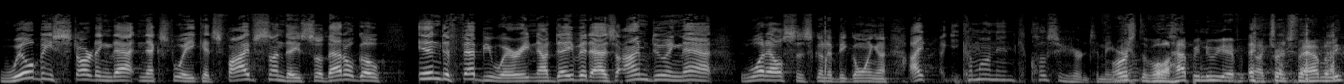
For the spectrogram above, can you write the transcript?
we'll be starting that next week. It's five Sundays, so that'll go into February. Now, David, as I'm doing that, what else is going to be going on? I come on in get closer here to me. First man. of all, happy New Year, uh, church family.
